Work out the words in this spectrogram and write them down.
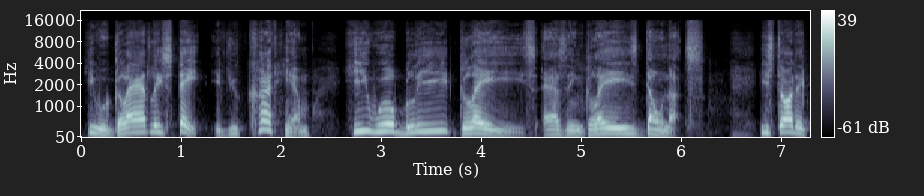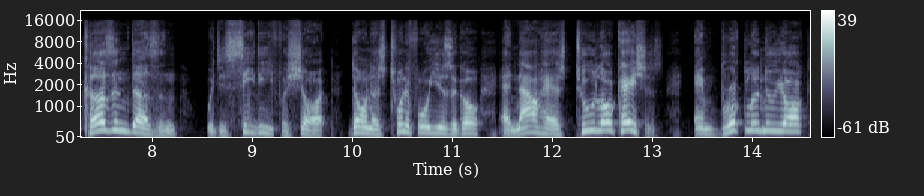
He will gladly state if you cut him, he will bleed glaze, as in glazed donuts. He started Cousin Dozen, which is CD for short, donuts 24 years ago, and now has two locations in Brooklyn, New York,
